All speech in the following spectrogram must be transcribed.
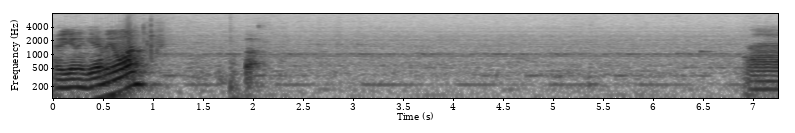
Are you gonna give me one? Fuck. And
